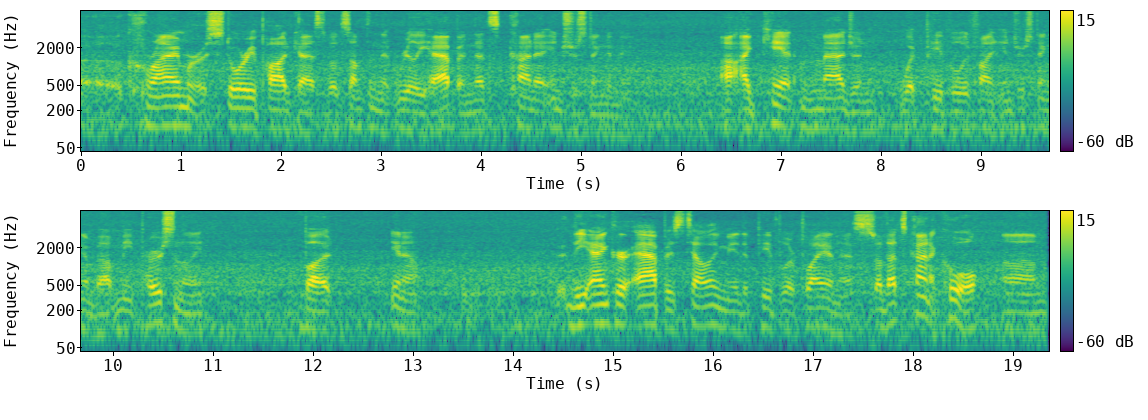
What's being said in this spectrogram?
a crime or a story podcast about something that really happened, that's kind of interesting to me. I, I can't imagine what people would find interesting about me personally, but, you know, the Anchor app is telling me that people are playing this, so that's kind of cool. Um,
